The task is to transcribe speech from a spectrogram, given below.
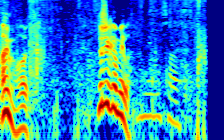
Ajmo, ovdje. Drži ga, Mila.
